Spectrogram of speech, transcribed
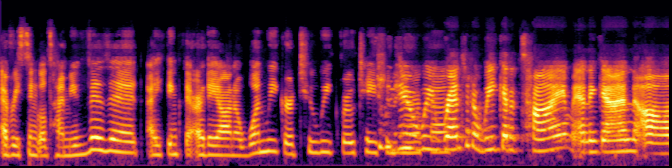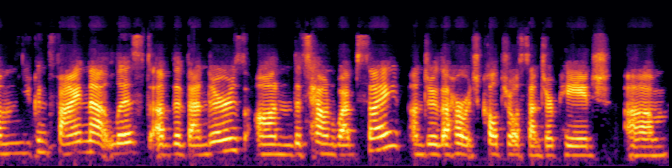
every single time you visit. I think that are they on a one week or two week rotation? We do. We rent it a week at a time. And again, um, you can find that list of the vendors on the town website under the Harwich Cultural Center page. Um,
